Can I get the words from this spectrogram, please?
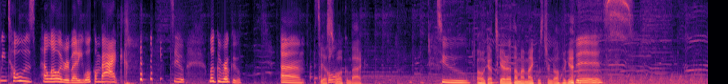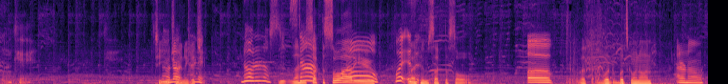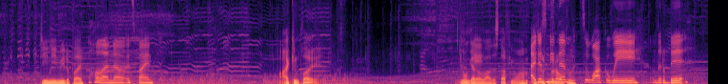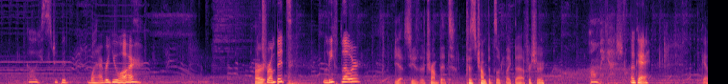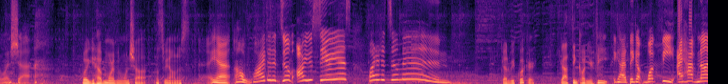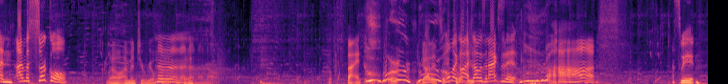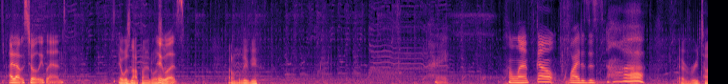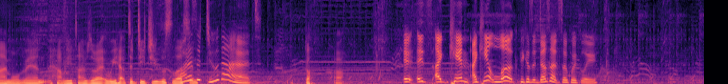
me toes. Hello, everybody. Welcome back to LocoRoco. Um, Yes, welcome back. to Oh, I got scared. I thought my mic was turned off again. this. Okay. to no, you no, trying to get it. No, no, no. you. Let him suck the soul out of no. What you. is Let it? him suck the soul. Uh, Let what what's going on? I don't know. Do you need me to play? Hold on. No, it's fine. I can play. You won't get a lot of the stuff you want. I just need them play. to walk away a little bit. Go, you stupid whatever you are. Are- Trumpet? Leaf blower? yes, he's the trumpet. Because trumpets look like that for sure. Oh my gosh. Okay. Get one shot. Well, you have more than one shot. Let's be honest. Yeah. Oh, why did it zoom? Are you serious? Why did it zoom in? Got to be quicker. Got to think on your feet. You gotta think of what feet? I have none. I'm a circle. Well, I meant your real No, feet. no, no, okay. no, no, no, no. Go. Fine. You got it. See, oh my gosh, you. that was an accident. Sweet. I, that was totally planned. It was not planned, was it? it was. I don't believe you. All right. Let's go. Why does this? Every time, old man. How many times do I we have to teach you this lesson? why does it do that? Go. Oh, It, it's I can I can't look because it does that so quickly.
